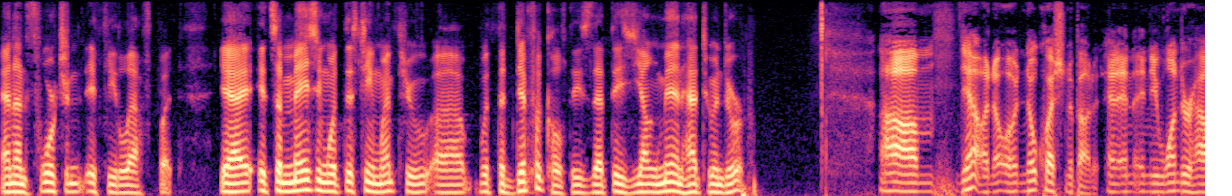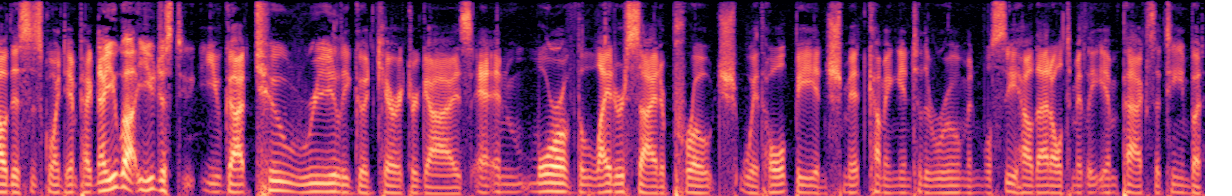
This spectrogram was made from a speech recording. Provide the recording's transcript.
and unfortunate if he left. But yeah, it's amazing what this team went through uh, with the difficulties that these young men had to endure. Um, yeah, no, no question about it, and, and and you wonder how this is going to impact. Now you got you just you got two really good character guys, and, and more of the lighter side approach with Holtby and Schmidt coming into the room, and we'll see how that ultimately impacts the team. But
